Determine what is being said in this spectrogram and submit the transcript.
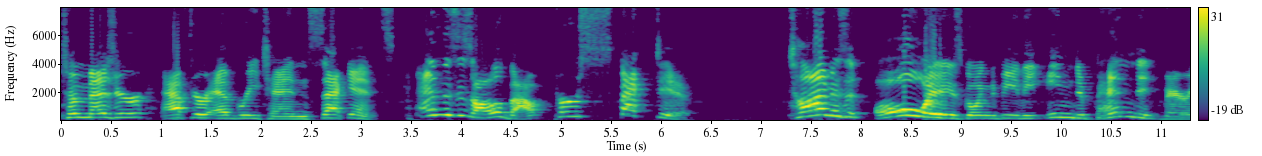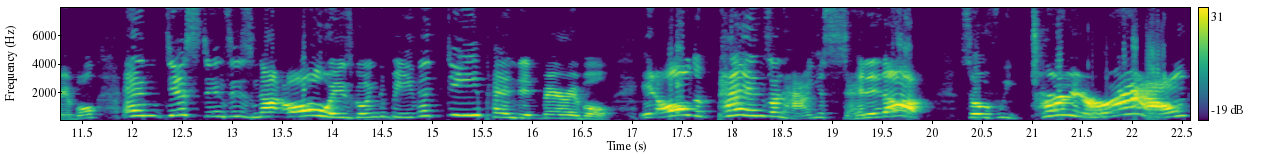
to measure after every 10 seconds. And this is all about perspective. Time isn't always going to be the independent variable, and distance is not always going to be the dependent variable. It all depends on how you set it up. So if we turn it around,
